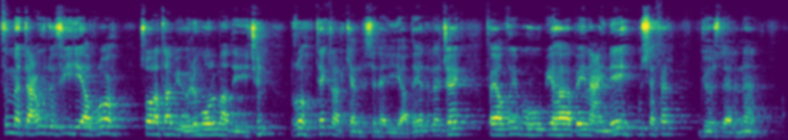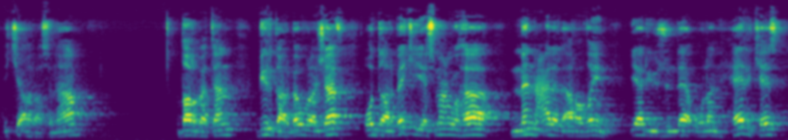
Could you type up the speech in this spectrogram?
Thumma taudu fihi ruh sonra tabi ölüm olmadığı için ruh tekrar kendisine iade edilecek. Feyadribuhu biha beyne ayneyh bu sefer gözlerine iki arasına darbeten bir darbe vuracak. O darbe ki yesma'uha men alel aradayn. Yeryüzünde olan herkes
